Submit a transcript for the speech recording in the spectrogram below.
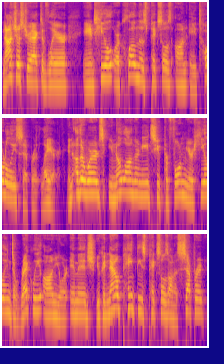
not just your active layer, and heal or clone those pixels on a totally separate layer. In other words, you no longer need to perform your healing directly on your image. You can now paint these pixels on a separate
